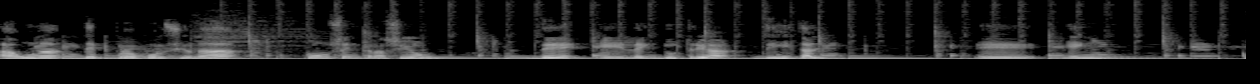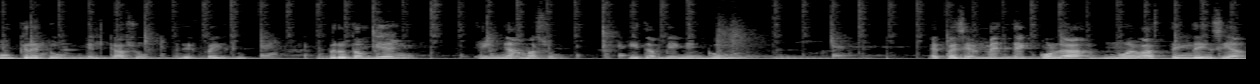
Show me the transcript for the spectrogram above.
a una desproporcionada concentración de eh, la industria digital eh, en concreto el caso de Facebook, pero también en Amazon, y también en Google, especialmente con las nuevas tendencias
